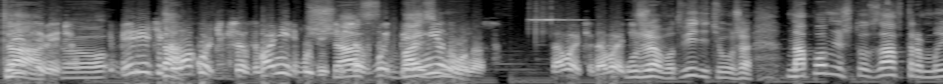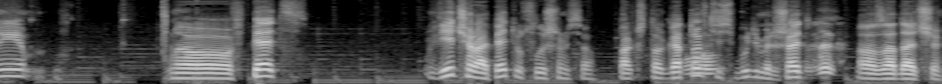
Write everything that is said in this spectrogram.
Так, э, берите да. колокольчик, сейчас звонить будете. Щас Сейчас, будет возьму. перемена у нас. Давайте, давайте. Уже, вот видите, уже. Напомню, что завтра мы э, в 5 вечера опять услышимся. Так что готовьтесь, будем решать За- э, задачи.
